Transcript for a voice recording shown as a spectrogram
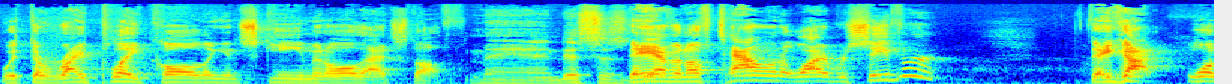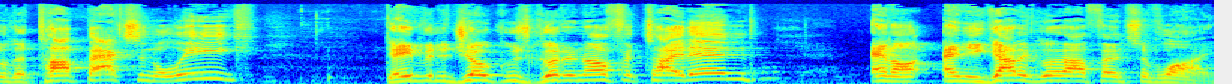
with the right play calling and scheme and all that stuff. Man, this is They have enough talent at wide receiver. They got one of the top backs in the league. David Njoku's good enough at tight end, and on, and you got a good offensive line.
